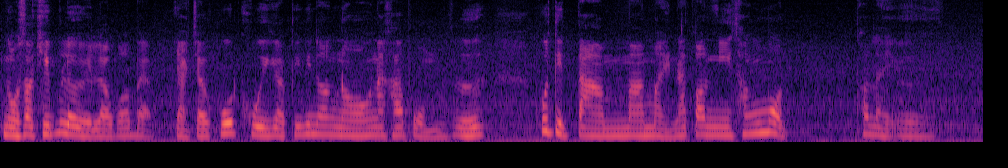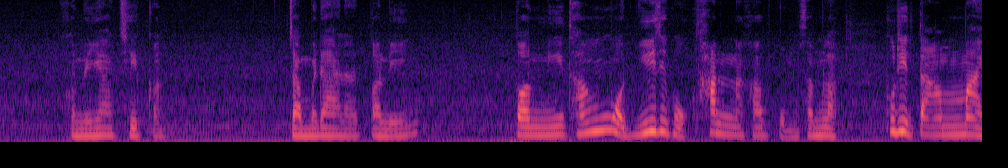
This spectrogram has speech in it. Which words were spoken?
โนสคริปเลยเราก็แบบอยากจะพูดคุยกับพี่ๆน้องๆนะครับผมเออผู้ติดตามมาใหม่นะตอนนี้ทั้งหมด เท่าไหร่เออขออนุญาตเช็คก่อนจำไม่ได้แล้วตอนนี้ ตอนนี้ทั้งหมด 26 ท่านนะครับ ผมสำหรับผู้ติดตามใหม่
